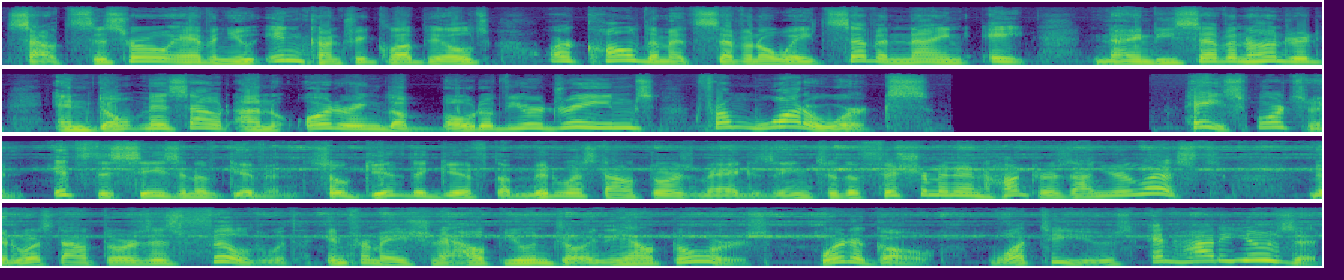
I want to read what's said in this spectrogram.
South Cicero Avenue in Country Club Hills or call them at 708 798 9700 and don't miss out on ordering the boat of your dreams from Waterworks. Hey, sportsmen, it's the season of giving, so give the gift of Midwest Outdoors magazine to the fishermen and hunters on your list. Midwest Outdoors is filled with information to help you enjoy the outdoors, where to go, what to use, and how to use it.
